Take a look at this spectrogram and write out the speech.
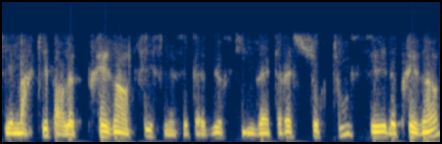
qui est marquée par le présentisme, c'est-à-dire ce qui nous intéresse surtout, c'est le présent,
